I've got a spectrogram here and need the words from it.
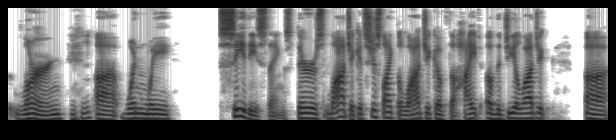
learn hmm uh, when we see these things. There's logic. It's just like the logic of the height of the geologic. Uh,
